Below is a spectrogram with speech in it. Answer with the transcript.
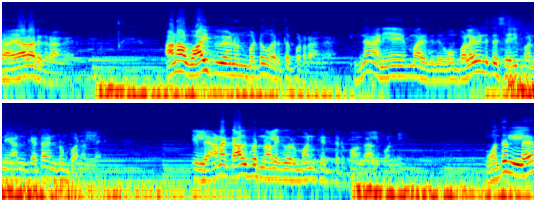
தயாராக இருக்கிறாங்க. ஆனால் வாய்ப்பு வேணும்னு மட்டும் வருத்தப்படுறாங்க. என்ன அநியாயமாக இருக்குது? உன் பலவீனத்தை சரி பண்ணியான்னு கேட்டால் இன்னும் பண்ணலை. இல்லை ஆனால் கால் ஃபர் நாளைக்கு வருமான்னு கேட்டுருப்பான் கால் பண்ணி. முதல்ல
